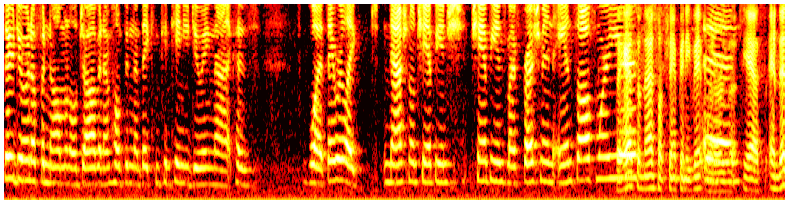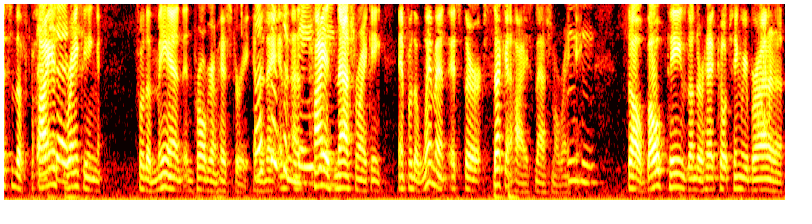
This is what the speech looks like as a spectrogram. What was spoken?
they're doing a phenomenal job, and I'm hoping that they can continue doing that because. What they were like national champions champions my freshman and sophomore year. they had some national champion event winners. And- yes, and this is the highest ranking for the men in program history. That's the just and, amazing. highest national ranking, and for the women, it's their second highest national ranking. Mhm. So both teams under head coach Henry Brown and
